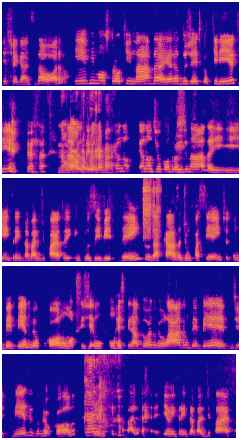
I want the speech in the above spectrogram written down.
quis chegar antes da hora e me mostrou que nada era do jeito que eu queria, que não dava para programar. Eu não, eu não tinha o controle de nada e, e, entrei em trabalho de parto, inclusive dentro da casa de um paciente, um bebê no meu colo, um oxigênio, um, um respirador do meu lado e um bebê de meses no meu colo. Cara. Eu entrei, trabalho, eu entrei em trabalho de parto,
